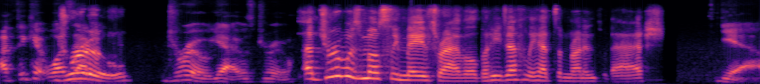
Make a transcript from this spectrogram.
I think it was actually- Drew. Drew. Yeah, it was Drew. Uh, Drew was mostly May's rival, but he definitely had some run-ins with Ash. Yeah.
